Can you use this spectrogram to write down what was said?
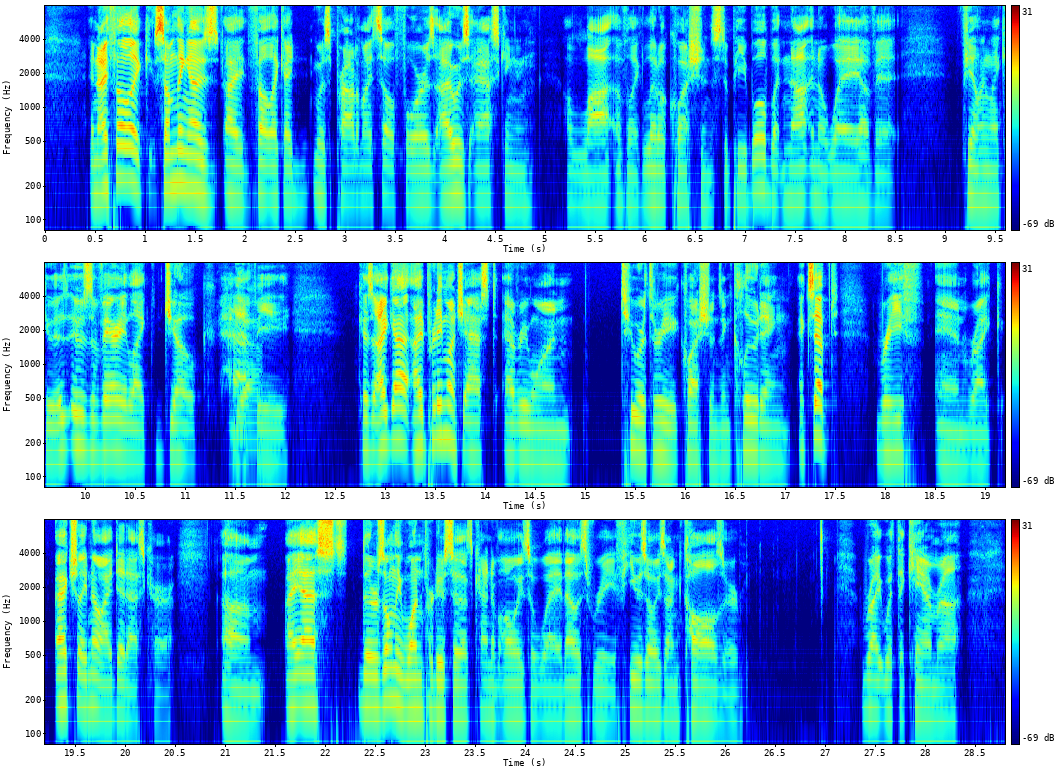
and I felt like something I was I felt like I was proud of myself for is I was asking a lot of like little questions to people, but not in a way of it feeling like it was it was a very like joke happy because I got I pretty much asked everyone two or three questions, including except Reef and Reich. Actually, no, I did ask her. Um, I asked. There's only one producer that's kind of always away. That was Reef. He was always on calls or right with the camera.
